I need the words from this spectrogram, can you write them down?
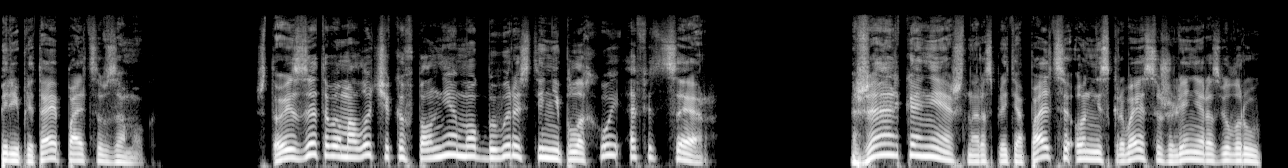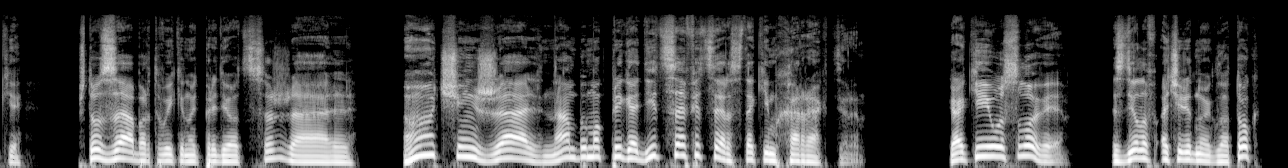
переплетая пальцы в замок. Что из этого молодчика вполне мог бы вырасти неплохой офицер. Жаль, конечно, расплетя пальцы, он, не скрывая сожаления, развел руки. Что за борт выкинуть придется, жаль. Очень жаль, нам бы мог пригодиться офицер с таким характером. Какие условия? Сделав очередной глоток,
